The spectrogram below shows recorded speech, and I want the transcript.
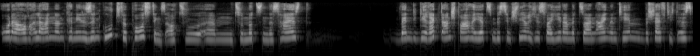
oder auch alle anderen Kanäle sind gut für Postings auch zu, ähm, zu nutzen. Das heißt, wenn die Direktansprache jetzt ein bisschen schwierig ist, weil jeder mit seinen eigenen Themen beschäftigt ist,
